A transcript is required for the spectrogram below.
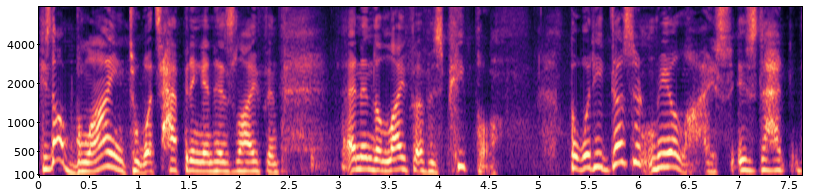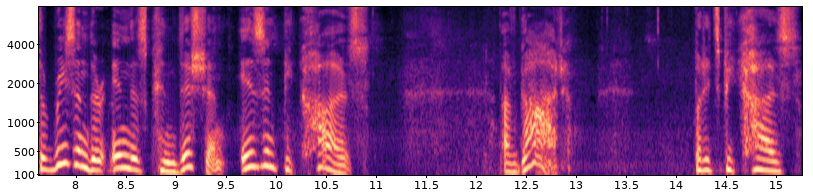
He's not blind to what's happening in his life and, and in the life of his people. But what he doesn't realize is that the reason they're in this condition isn't because of God, but it's because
